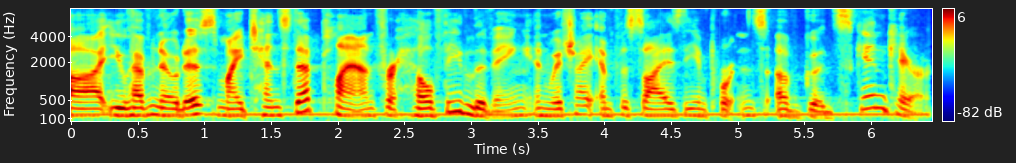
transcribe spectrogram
uh, you have noticed my 10 step plan for healthy living, in which I emphasize the importance of good skincare.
